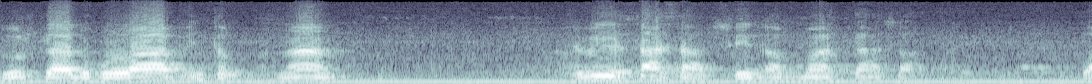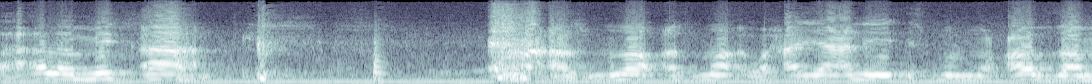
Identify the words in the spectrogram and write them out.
buurkaadi ku laab inta banaan nabiga saasaa sayd abmarkaasa waxaa la mid ah asma asma waxaa yani ismu lmucadam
